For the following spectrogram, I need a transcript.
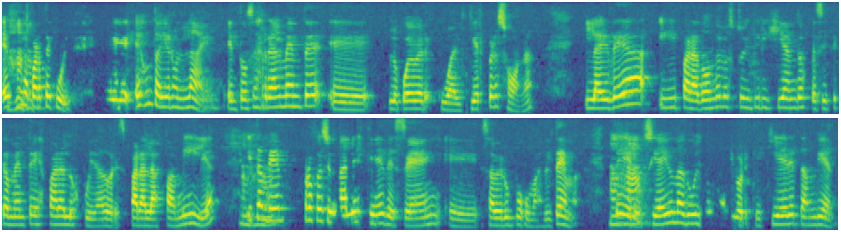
es una parte cool. Eh, es un taller online, entonces realmente eh, lo puede ver cualquier persona. La idea y para dónde lo estoy dirigiendo específicamente es para los cuidadores, para la familia y también profesionales que deseen eh, saber un poco más del tema. Pero si hay un adulto mayor que quiere también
